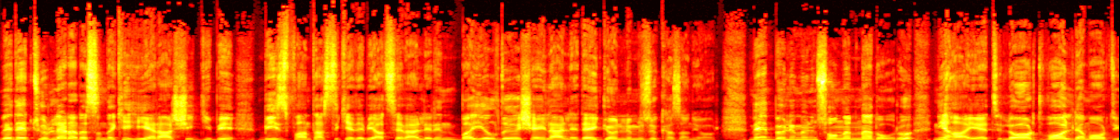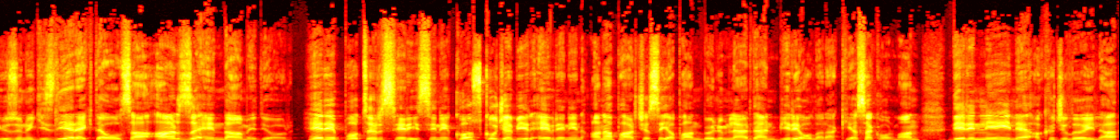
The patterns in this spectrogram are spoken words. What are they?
ve de türler arasındaki hiyerarşi gibi biz fantastik edebiyat severlerin bayıldığı şeylerle de gönlümüzü kazanıyor. Ve bölümün sonlarına doğru nihayet Lord Voldemort yüzünü gizleyerek de olsa arzı endam ediyor. Harry Potter serisini koskoca bir evrenin ana parçası yapan bölümlerden biri olarak Yasak Orman, derinliğiyle, akıcılığıyla,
